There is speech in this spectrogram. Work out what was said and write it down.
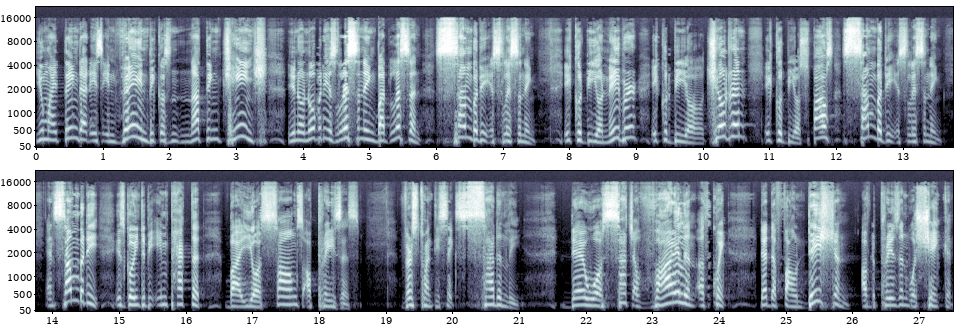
you might think that is in vain because nothing changed. You know, nobody is listening, but listen, somebody is listening. It could be your neighbor, it could be your children, it could be your spouse. Somebody is listening, and somebody is going to be impacted by your songs of praises. Verse 26 Suddenly, there was such a violent earthquake that the foundation of the prison was shaken.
